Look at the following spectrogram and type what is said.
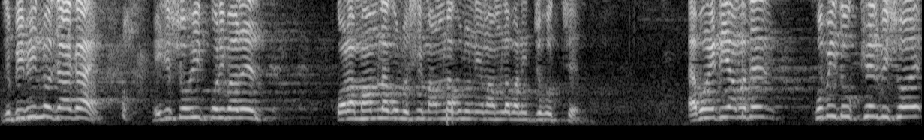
যে বিভিন্ন জায়গায় এই যে শহীদ পরিবারের করা মামলাগুলো, সেই মামলাগুলো নিয়ে মামলা বাণিজ্য হচ্ছে। এবং এটি আমাদের খুবই দুঃখের বিষয়।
